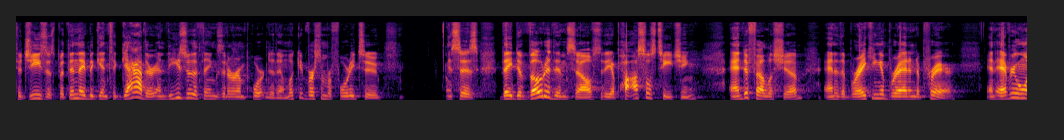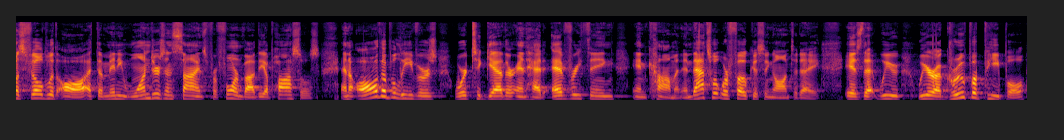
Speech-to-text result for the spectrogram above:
to Jesus. But then they begin to gather, and these are the things that are important to them. Look at verse number 42. It says, They devoted themselves to the apostles' teaching and to fellowship and to the breaking of bread and to prayer. And everyone was filled with awe at the many wonders and signs performed by the apostles. And all the believers were together and had everything in common. And that's what we're focusing on today, is that we, we are a group of people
